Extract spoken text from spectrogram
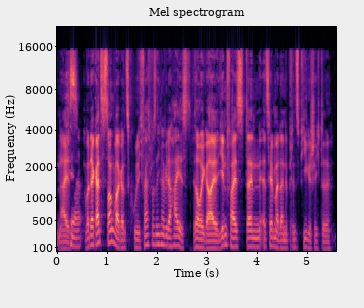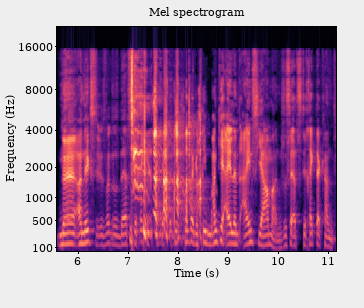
Nice. Ja. Aber der ganze Song war ganz cool. Ich weiß bloß nicht mehr, wie der heißt. Ist auch egal. Jedenfalls, dann erzähl mal deine Prinz Pi-Geschichte. Nee, ah, nix. Der hat direkt runtergeschrieben. Monkey Island 1, ja, Mann. Das ist ja jetzt direkt erkannt.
